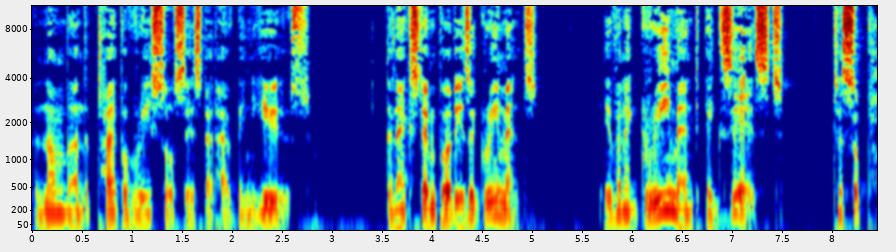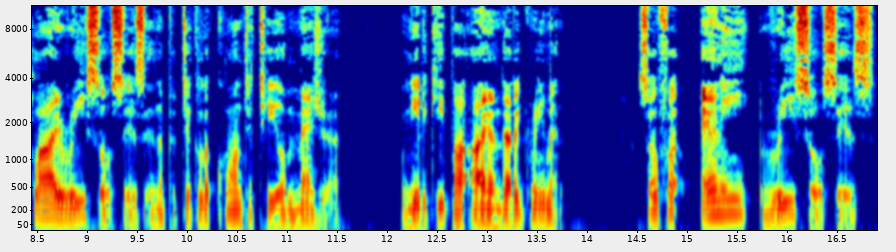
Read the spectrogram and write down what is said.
the number and the type of resources that have been used. The next input is agreement. If an agreement exists to supply resources in a particular quantity or measure, we need to keep our eye on that agreement. So for any resources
